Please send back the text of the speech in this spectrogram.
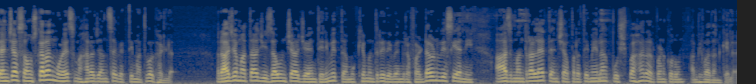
त्यांच्या संस्कारांमुळेच महाराजांचं व्यक्तिमत्व घडलं. राजमाता जिजाऊंच्या जयंतीनिमित्त मुख्यमंत्री देवेंद्र फडणवीस यांनी आज मंत्रालयात त्यांच्या प्रतिमेला पुष्पहार अर्पण करून अभिवादन केलं.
